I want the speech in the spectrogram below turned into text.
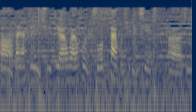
啊，大家可以去 DIY 或者说带回去的一些呃这个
